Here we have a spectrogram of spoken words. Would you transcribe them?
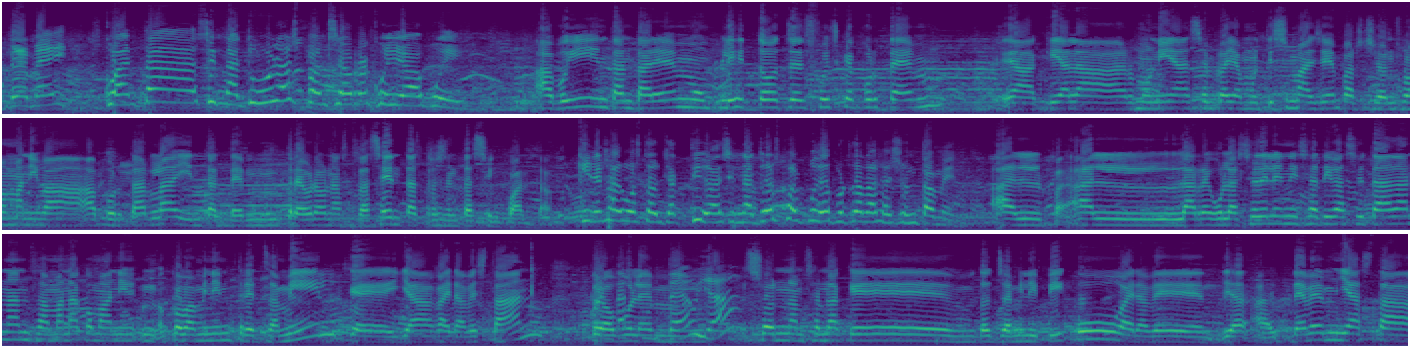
Remei, quantes signatures penseu recollir avui? Avui intentarem omplir tots els fulls que portem. Aquí a l'Harmonia sempre hi ha moltíssima gent, per això ens vam animar a portar-la i intentem treure unes 300, 350. Quin és el vostre objectiu de signatures per poder portar-les a l'Ajuntament? La regulació de la iniciativa ciutadana ens demana com a, com a mínim 13.000, que ja gairebé estan, però Quantes volem... porteu ja? Són, em sembla que 12.000 i pico, gairebé... Ja, devem ja estar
